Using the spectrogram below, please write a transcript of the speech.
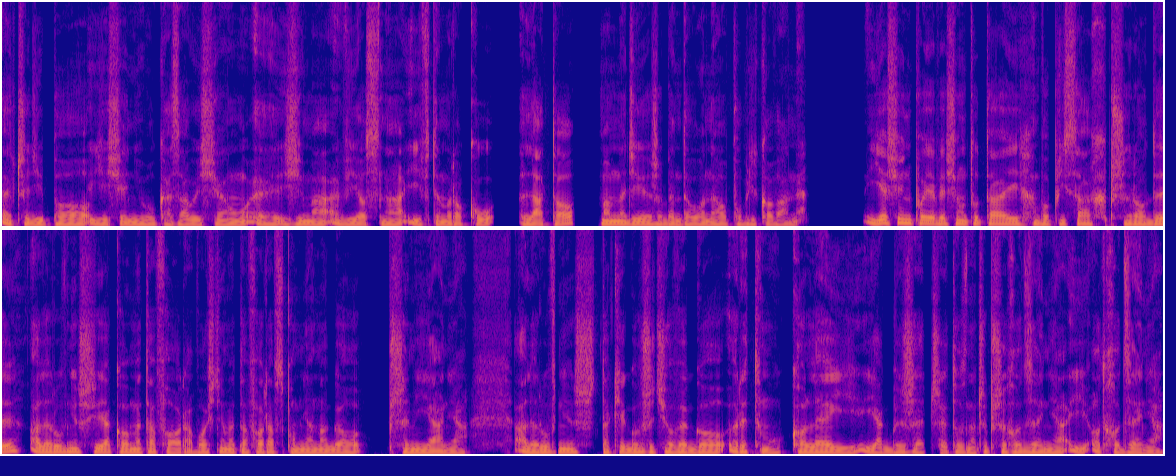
e, czyli po jesieni ukazały się e, zima, wiosna i w tym roku lato. Mam nadzieję, że będą one opublikowane. Jesień pojawia się tutaj w opisach przyrody, ale również jako metafora, właśnie metafora wspomnianego przemijania, ale również takiego życiowego rytmu, kolei jakby rzeczy, to znaczy przychodzenia i odchodzenia.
